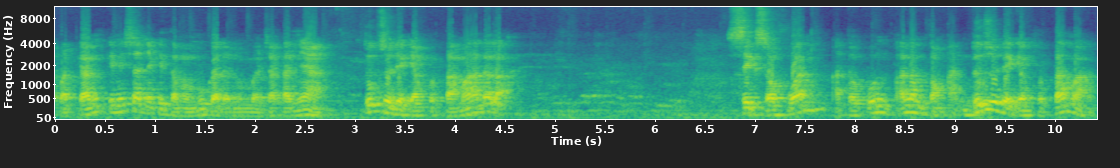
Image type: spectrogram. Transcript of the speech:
dapatkan, kini saatnya kita membuka dan membacakannya. Untuk zodiak yang pertama adalah six of one ataupun enam tongkat. Itu zodiak yang pertama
